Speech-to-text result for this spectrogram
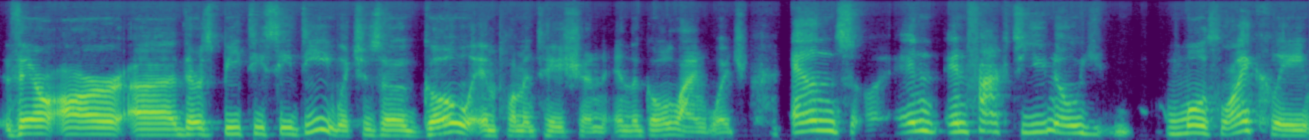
there are uh, there's BTCD, which is a Go implementation in the Go language, and in in fact, you know, most likely,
